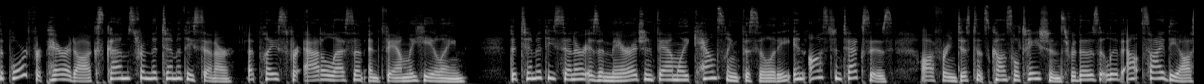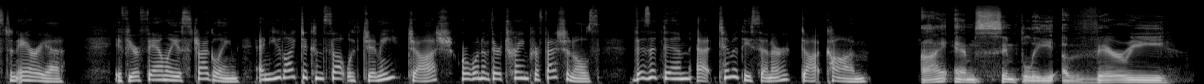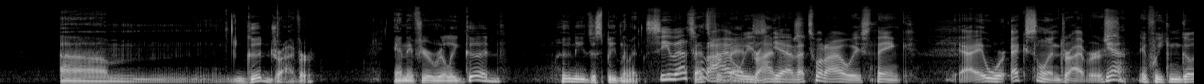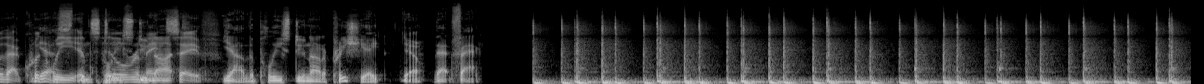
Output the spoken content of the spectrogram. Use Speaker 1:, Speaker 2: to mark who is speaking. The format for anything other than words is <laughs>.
Speaker 1: Support for Paradox comes from the Timothy Center, a place for adolescent and family healing. The Timothy Center is a marriage and family counseling facility in Austin, Texas, offering distance consultations for those that live outside the Austin area. If your family is struggling and you'd like to consult with Jimmy, Josh, or one of their trained professionals, visit them at timothycenter.com.
Speaker 2: I am simply a very um, good driver. And if you're really good, who needs a speed limit?
Speaker 3: See, that's,
Speaker 2: That's
Speaker 3: what
Speaker 2: for
Speaker 3: I
Speaker 2: bad
Speaker 3: always. Yeah, that's what I always think. Yeah, we're excellent drivers.
Speaker 2: Yeah.
Speaker 3: if we can go that quickly
Speaker 2: Yes,
Speaker 3: and still remain
Speaker 2: not-
Speaker 3: safe.
Speaker 2: Yeah, the police do not appreciate
Speaker 3: Yeah.
Speaker 2: that fact.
